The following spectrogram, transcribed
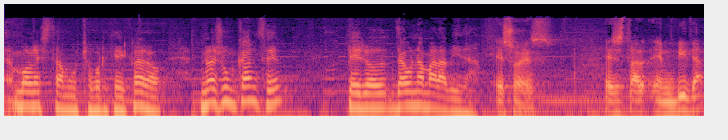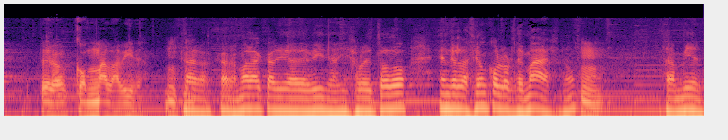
Eh, Molesta mucho porque, claro, no es un cáncer, pero da una mala vida. Eso es. Es estar en vida, pero con mala vida. Claro, claro, mala calidad de vida y sobre todo en relación con los demás, ¿no? Mm. También.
